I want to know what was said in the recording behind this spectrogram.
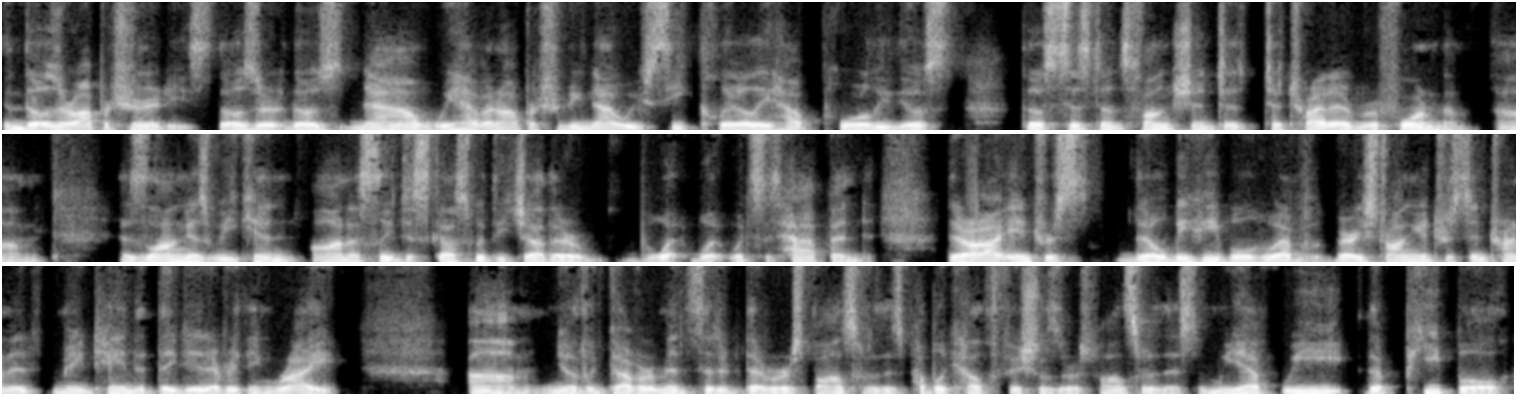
and those are opportunities. Those are those now we have an opportunity now we see clearly how poorly those those systems function to to try to reform them. Um, as long as we can honestly discuss with each other what, what what's happened, there are interests. There will be people who have very strong interest in trying to maintain that they did everything right. Um, you know, the governments that are, that are responsible for this, public health officials are responsible for this, and we have we the people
